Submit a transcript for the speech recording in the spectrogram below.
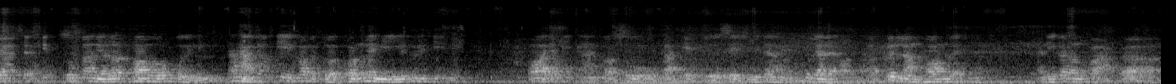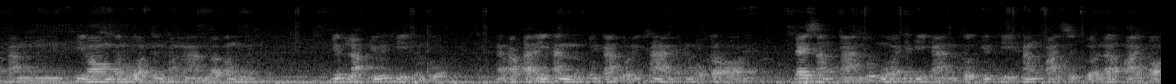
ยาเสพติดทุกตอนเนี่ยรถพร้อมอาวุธปืนถ้าหากเจ้าหน้าที่เข้าไปตรวจค้นไม่มียุทธวิธีก็อาจจะมีการต่อสู้บาดเจ็บหรือเสียชีวิตได้ก็จะขึ้นลำพร้อมเลย อันนี้ก็ต้องฝากทางพี่น้องตำรวจซึ่งทำงานเราต้องยึดหลักยุทธวิธีตำรวจนะครับแต่นี้ท่านผู้การตรวจแห่งชาติท่านอบตรเนี่ยได้สั่งการทุกหน่วยให้มีการตรวจยุทธวิธีทั้งฝ่ายสืบสวนและฝ่ายก่อ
